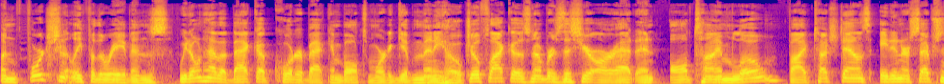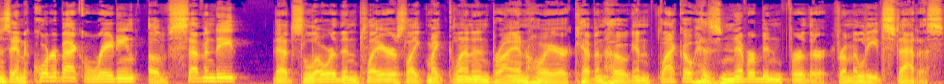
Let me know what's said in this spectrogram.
Unfortunately for the Ravens, we don't have a backup quarterback in Baltimore to give them any hope. Joe Flacco's numbers this year are at an all time low five touchdowns, eight interceptions, and a quarterback rating of 70. That's lower than players like Mike Glennon, Brian Hoyer, Kevin Hogan. Flacco has never been further from elite status.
